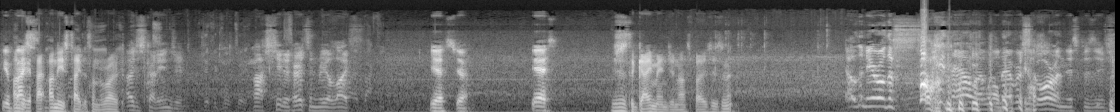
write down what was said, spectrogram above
You're I bag need, to of- ta- I need to take this on the road. I just got injured. Ah shit, it hurts in real life. Yes, Jack. Yes. This is the game engine, I suppose, isn't it? El De Niro, the fucking hell! I will Oh never score on this position.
